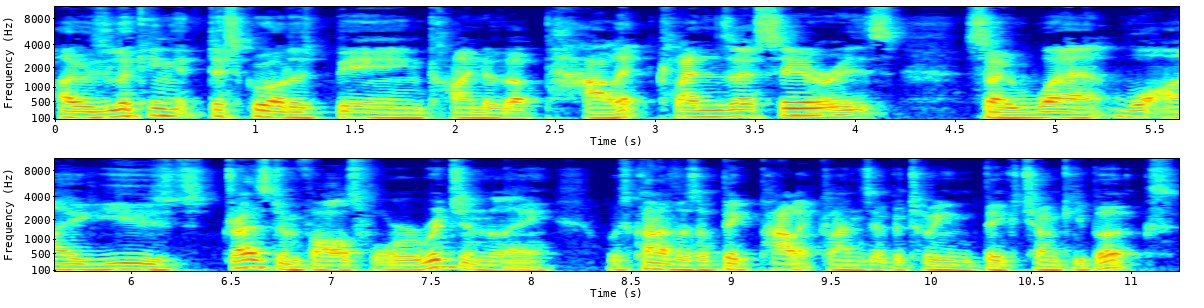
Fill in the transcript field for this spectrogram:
I was looking at Discworld as being kind of a palette cleanser series. So where what I used Dresden Files for originally was kind of as a big palette cleanser between big chunky books.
